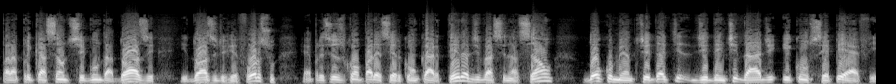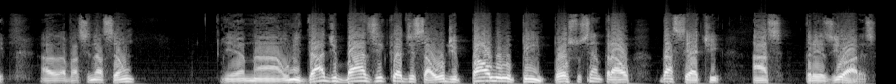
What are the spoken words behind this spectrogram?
para aplicação de segunda dose e dose de reforço é preciso comparecer com carteira de vacinação, documento de identidade e com CPF. A vacinação é na Unidade Básica de Saúde Paulo Lupim, Posto Central, das 7 às 13 horas.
